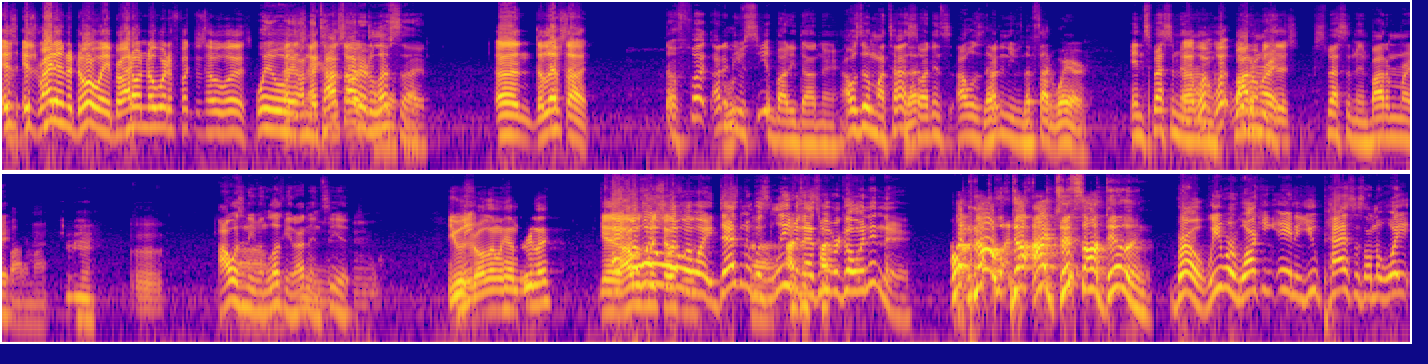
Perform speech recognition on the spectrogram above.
it's it's right in the doorway, bro. I don't know where the fuck this hoe was. Wait, wait, wait. just- On the I top saw side or the left side? Uh, the left side. The fuck? I didn't even see a body down there. I was doing my task, Left- so I didn't. I was. I didn't even. left side where? In specimen. Uh, what- what- what bottom room is right. this? Specimen, bottom right. Bottom right. Mm. I wasn't even looking. I didn't see it. You was rolling with him, Relay? Yeah, Hey, I oh, was wait, with wait, wait, wait. Desmond was Uh, leaving just- as we were going in there. What? No, no, I just saw Dylan. Bro, we were walking in and you passed us on the way in.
